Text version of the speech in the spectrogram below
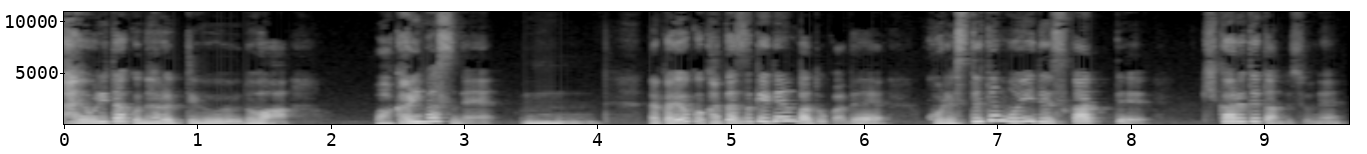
頼りたくなるっていうのは分かりますね。うん。だからよく片付け現場とかで、これ捨ててもいいですかって聞かれてたんですよね。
